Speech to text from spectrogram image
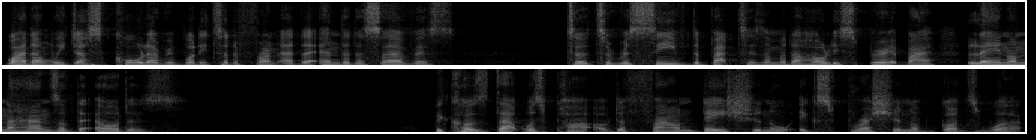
Why don't we just call everybody to the front at the end of the service to, to receive the baptism of the Holy Spirit by laying on the hands of the elders? Because that was part of the foundational expression of God's work,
